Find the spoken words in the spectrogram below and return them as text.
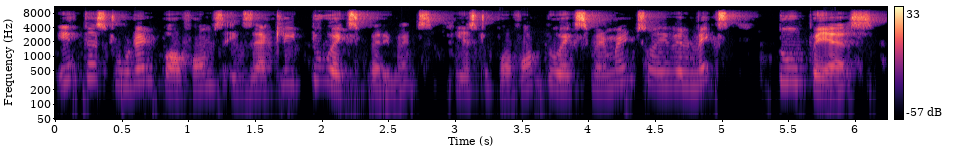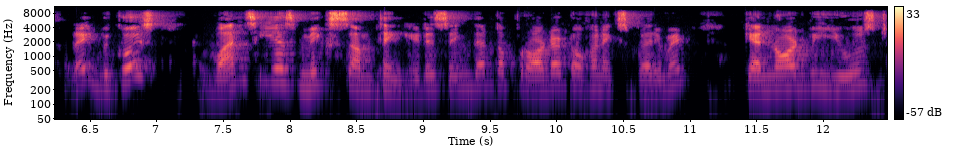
If the student performs exactly two experiments he has to perform two experiments so he will mix two pairs right? Because once he has mixed something it is saying that the product of an experiment cannot be used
